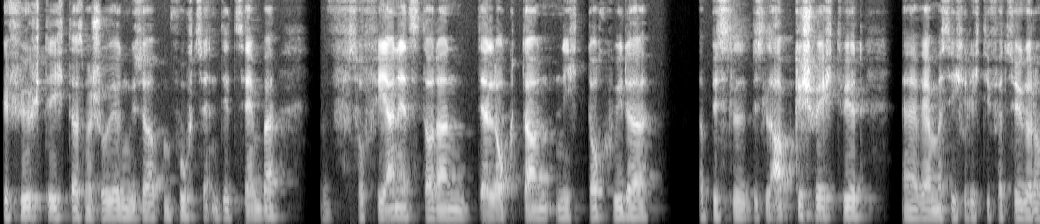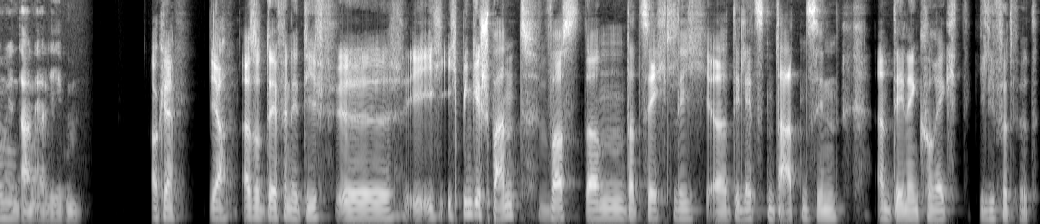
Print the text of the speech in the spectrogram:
befürchte ich, dass man schon irgendwie so ab dem 15. Dezember, sofern jetzt da dann der Lockdown nicht doch wieder ein bisschen, bisschen abgeschwächt wird, äh, werden wir sicherlich die Verzögerungen dann erleben. Okay, ja, also definitiv. Äh, ich, bin gespannt, was dann tatsächlich äh, die letzten Daten sind, an denen korrekt geliefert wird.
